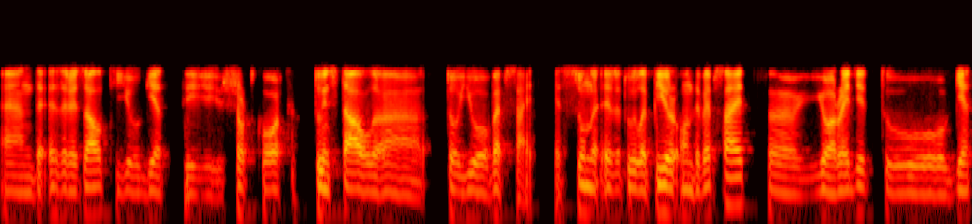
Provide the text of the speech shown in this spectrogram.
And as a result, you get the shortcut to install uh, to your website. As soon as it will appear on the website, uh, you are ready to get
